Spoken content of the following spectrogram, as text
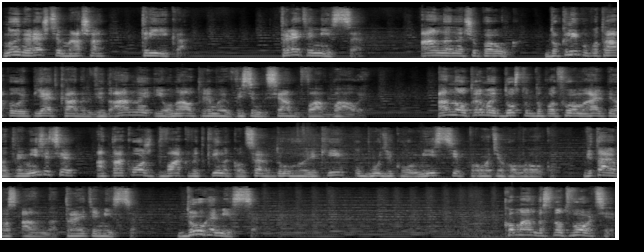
Ну і нарешті наша трійка. Третє місце. Анна Нечупорук. До кліпу потрапили 5 кадрів від Анни, і вона отримує 82 бали. Анна отримає доступ до платформи Альпі на 3 місяці, а також два квитки на концерт другої ріки у будь-якому місці протягом року. Вітаю вас, Анна! Третє місце. Друге місце. Команда Снотворці.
